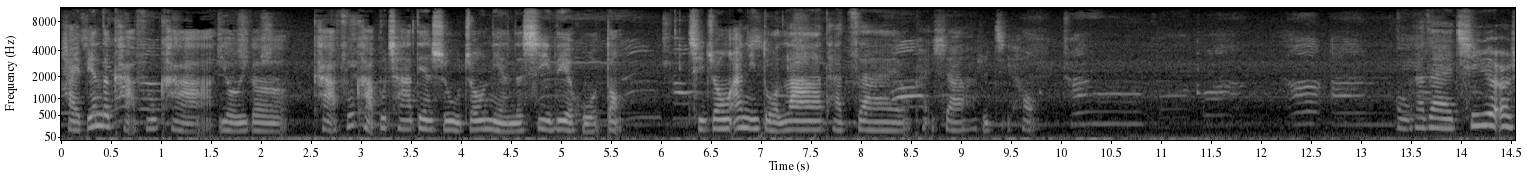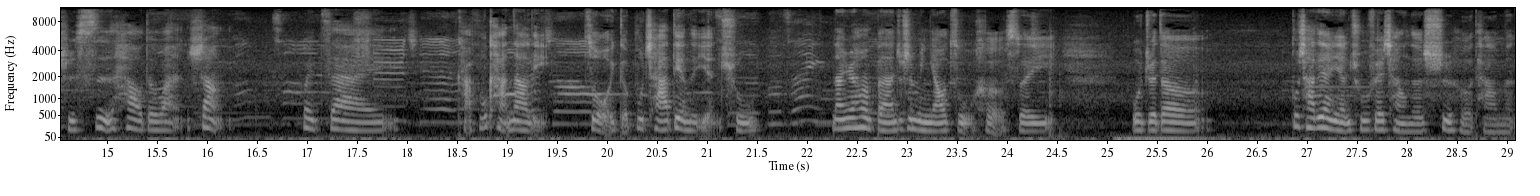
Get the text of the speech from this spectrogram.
海边的卡夫卡有一个卡夫卡不插电十五周年的系列活动。其中，安妮朵拉她在我看一下是几号？哦，她在七月二十四号的晚上会在卡夫卡那里做一个不插电的演出。那因为他们本来就是民谣组合，所以我觉得不插电的演出非常的适合他们。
